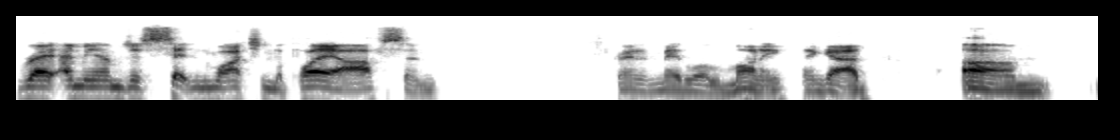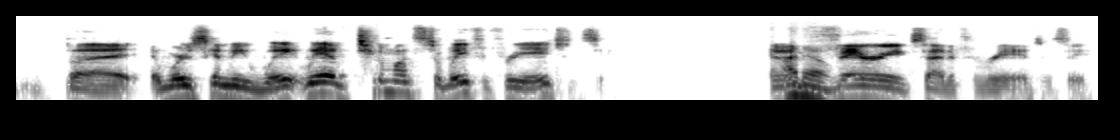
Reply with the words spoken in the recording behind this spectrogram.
right. I mean, I'm just sitting watching the playoffs and granted made a little money, thank God. Um, but we're just gonna be wait. We have two months to wait for free agency, and I'm very excited for free agency.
